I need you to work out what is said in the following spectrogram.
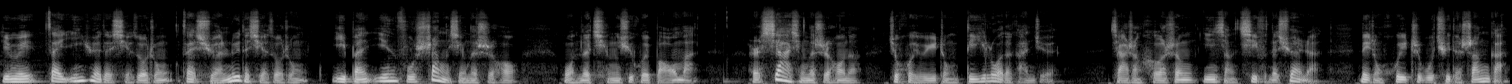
因为在音乐的写作中，在旋律的写作中，一般音符上行的时候，我们的情绪会饱满；而下行的时候呢，就会有一种低落的感觉，加上和声音响气氛的渲染，那种挥之不去的伤感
